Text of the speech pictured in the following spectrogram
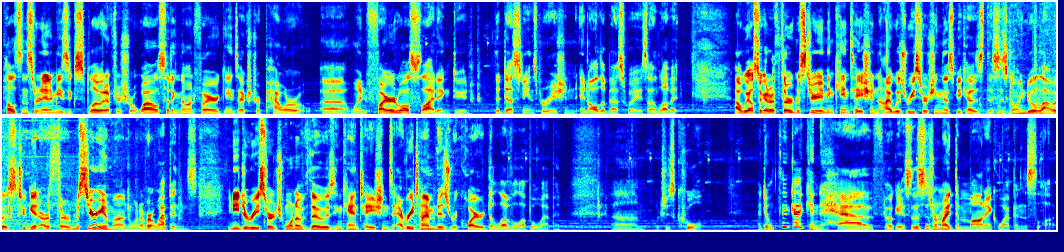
Pellets in certain enemies explode after a short while, setting them on fire gains extra power uh, when fired while sliding. Dude, the Destiny inspiration in all the best ways. I love it. Uh, we also got our third Mysterium incantation. I was researching this because this is going to allow us to get our third Mysterium on one of our weapons. You need to research one of those incantations every time it is required to level up a weapon, um, which is cool. I don't think I can have... Okay, so this is for my demonic weapon slot.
